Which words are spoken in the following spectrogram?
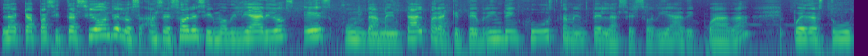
la capacitación de los asesores inmobiliarios es fundamental para que te brinden justamente la asesoría adecuada, puedas tú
